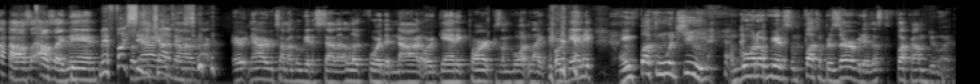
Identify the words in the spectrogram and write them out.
Oh, I was like, I was like, man, Man, fuck Cesar now every Chavez. time I- every- now every time I go get a salad, I look for the non-organic part because I'm going like organic. ain't fucking with you. I'm going over here to some fucking preservatives. That's the fuck I'm doing.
